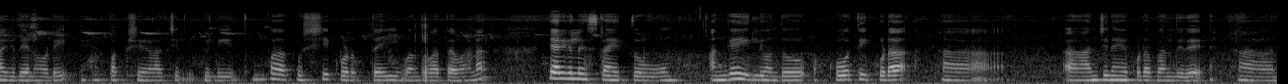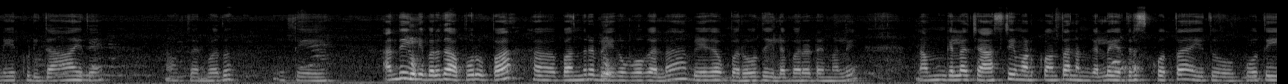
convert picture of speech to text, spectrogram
ಆಗಿದೆ ನೋಡಿ. ಪಕ್ಷಿಗಳ ಚಿಲಿಪಿಲಿ ತುಂಬ ಖುಷಿ ಕೊಡುತ್ತೆ ಈ ಒಂದು ವಾತಾವರಣ. ಯಾರಿಗೆಲ್ಲ ಇಷ್ಟ ಆಯಿತು? ಹಂಗೆ ಇಲ್ಲಿ ಒಂದು ಕೋತಿ ಕೂಡ ಆಂಜನೇಯ ಕೂಡ ಬಂದಿದೆ. ನೀರು ಕುಡಿತಾ ಇದೆ. ನೋಡ್ತಾ ಇರ್ಬೋದು ಇಲ್ಲಿ, ಅಂದರೆ ಇಲ್ಲಿ ಬರೋದು ಅಪರೂಪ. ಬಂದರೆ ಬೇಗ ಹೋಗಲ್ಲ. ಬೇಗ ಬರೋದು ಇಲ್ಲ ಬರೋ ಟೈಮಲ್ಲಿ. ನಮಗೆಲ್ಲ ಜಾಸ್ತಿ ಮಾಡ್ಕೊತ ನಮಗೆಲ್ಲ ಎದುರಿಸ್ಕೋತಾ ಇದು ಕೋತಿ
